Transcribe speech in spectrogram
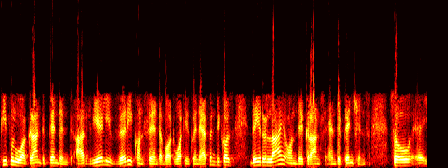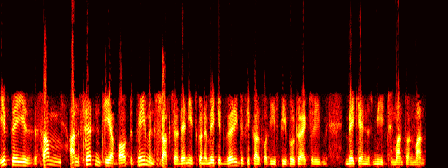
people who are grant dependent are really very concerned about what is going to happen because they rely on their grants and their pensions. So uh, if there is some uncertainty about the payment structure, then it's going to make it very difficult for these people to actually make ends meet month on month.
